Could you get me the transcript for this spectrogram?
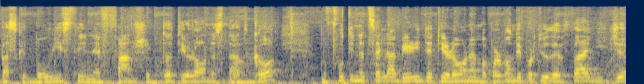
basketbollistin e famshëm të Tironës në atë kohë më futi në ca labirinte Tirone më përmendi për ty dhe tha një gjë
